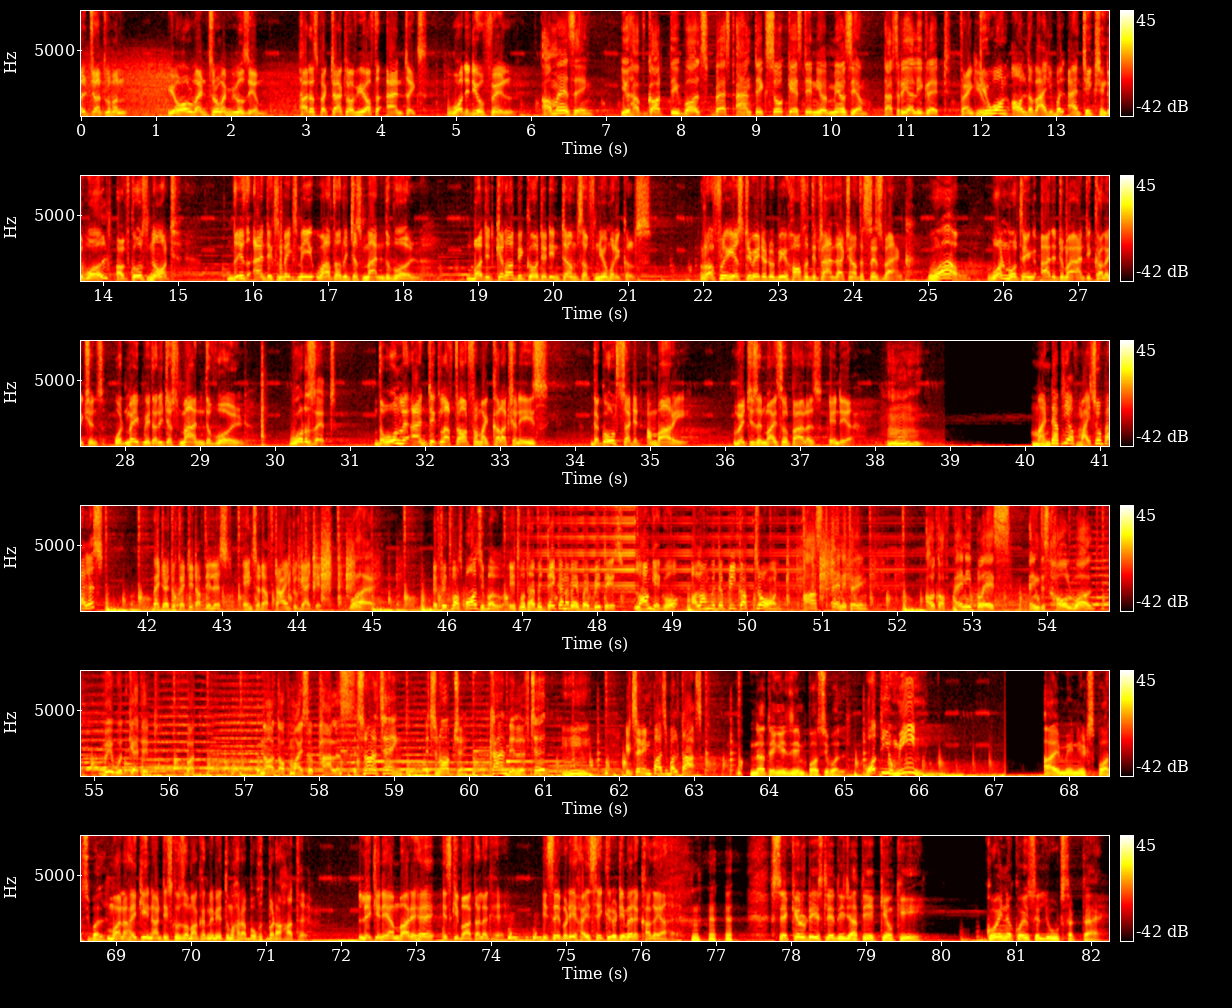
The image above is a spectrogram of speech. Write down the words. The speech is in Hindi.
Well, gentlemen, you all went through my museum, had a spectacular view of the antiques. What did you feel? Amazing. You have got the world's best antiques showcased in your museum. That's really great. Thank you. Do you own all the valuable antiques in the world? Of course not. These antiques makes me one of the richest man in the world. But it cannot be quoted in terms of numericals. Roughly estimated would be half of the transaction of the Swiss bank. Wow. One more thing added to my antique collections would make me the richest man in the world. What is it? The only antique left out from my collection is the gold-studded Ambari, which is in Mysore Palace, India. Hmm. Mandap of Mysore Palace? Better to cut it off the list instead of trying to get it. Why? If it was possible, it would have been taken away by British long ago, along with the peacock throne. Ask anything. Out of any place in this whole world, we would get it. But not of Mysore Palace. It's not a thing. It's an object. Can't be lifted. Hmm. It's an impossible task. Nothing is impossible. What do you mean? I mean it's possible. माना है कि इन आंटीज को जमा करने में तुम्हारा बहुत बड़ा हाथ है लेकिन ये अंबारे है इसकी बात अलग है इसे बड़ी हाई सिक्योरिटी में रखा गया है सिक्योरिटी इसलिए दी जाती है क्योंकि कोई ना कोई उसे लूट सकता है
